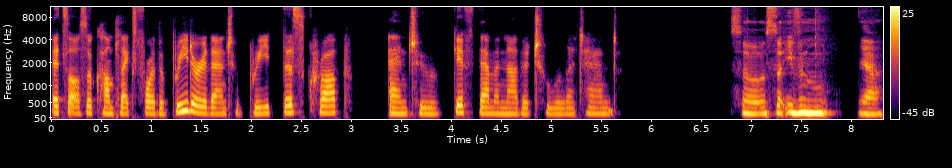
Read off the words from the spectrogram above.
It's also complex for the breeder then to breed this crop and to give them another tool at hand. So, so even yeah,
